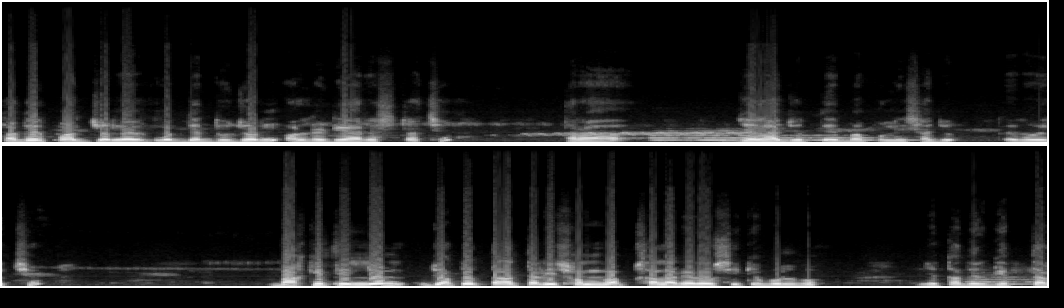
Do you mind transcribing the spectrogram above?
তাদের পাঁচজনের মধ্যে দুজন অলরেডি অ্যারেস্ট আছে। তারা জেল হাজতে বা পুলিশ হাজতে রয়েছে। বাকি তিনজন যত তাড়াতাড়ি সম্ভব সালারের ওসিকে বলব যে তাদের গ্রেপ্তার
